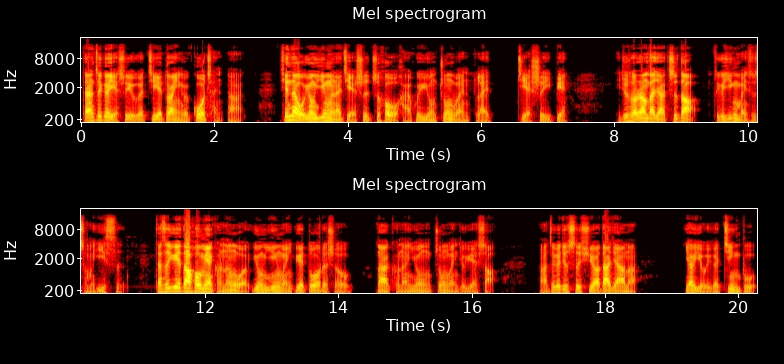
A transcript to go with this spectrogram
当然这个也是有个阶段，一个过程啊。现在我用英文来解释之后，我还会用中文来解释一遍，也就是说让大家知道。这个英文是什么意思？但是越到后面，可能我用英文越多的时候，那可能用中文就越少啊。这个就是需要大家呢要有一个进步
